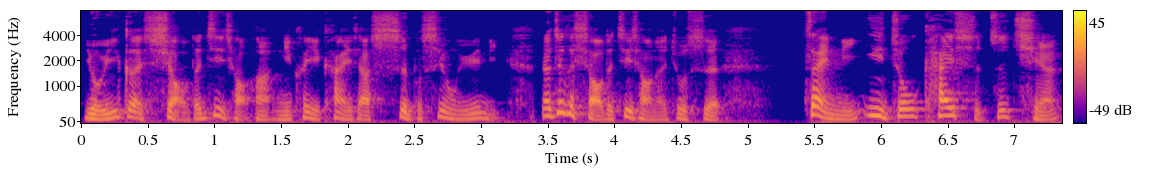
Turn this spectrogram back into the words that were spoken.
有一个小的技巧啊，你可以看一下适不适用于你。那这个小的技巧呢，就是在你一周开始之前。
